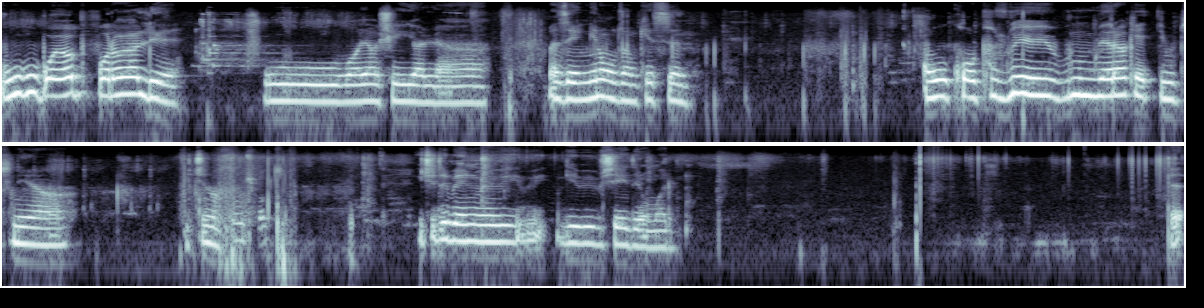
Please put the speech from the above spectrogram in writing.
Oo bayağı bir para geldi. Oo bayağı şey geldi ha. Ben zengin olacağım kesin. Oo karpuzlu ev. Bunu merak ettim içini ya. İçi nasılmış bakayım. İçi de benim gibi bir şeydir umarım. E,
